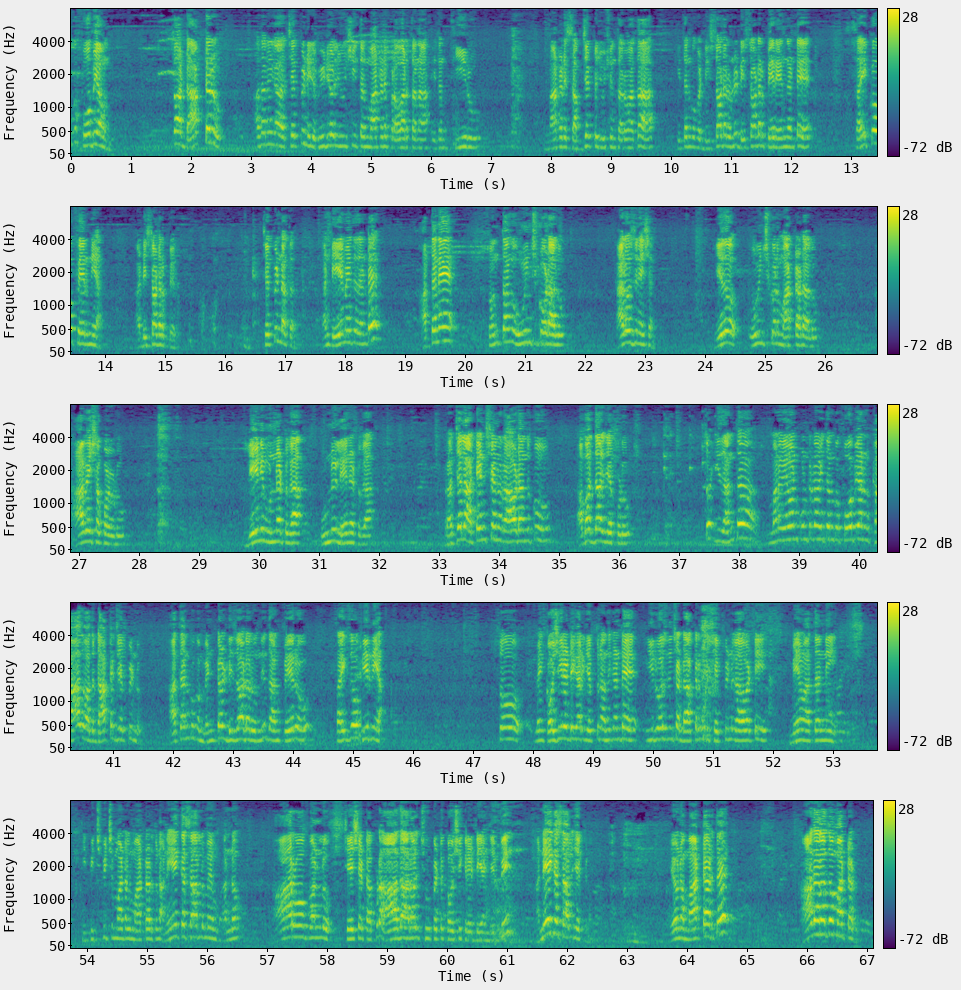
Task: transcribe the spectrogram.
ఒక ఫోబియా ఉంది. సో ఆ డాక్టర్ అతను ఇక చెప్పిండు వీడియోలు చూసి ఇతను మాట్లాడే ప్రవర్తన ఇతని తీరు మాట్లాడే సబ్జెక్ట్ చూసిన తర్వాత ఇతనికి ఒక డిస్ఆర్డర్ ఉంది డిస్ఆర్డర్ పేరు ఏంటంటే సైకోఫేర్నియా. ఆ డిస్ఆర్డర్ పేరు. చెప్పిండు అతను. అంటే ఏమైతుందంటే అతనే సొంతంగా ఊహించుకోవడాలు ఆలోచనేషన్ ఏదో ఊహించుకొని మాట్లాడాలు ఆవేశపడుడు లేని ఉన్నట్టుగా ఉండి లేనట్టుగా. ప్రజల అటెన్షన్ రావడానికి అబద్ధాలు చెప్పుడు. సో ఇదంతా మనం ఏమనుకుంటున్నాం? ఇతనికి ఫోబియా అని కాదు అది డాక్టర్ చెప్పిండు. అతనికి ఒక మెంటల్ డిజార్డర్ ఉంది దాని పేరు సైజోఫీర్నియా. సో మేము కౌశిక్ రెడ్డి గారికి చెప్తున్నాం ఎందుకంటే ఈ రోజు నుంచి ఆ డాక్టర్ కూడా చెప్పిండు కాబట్టి మేము అతన్ని ఈ పిచ్చి పిచ్చి మాటలు మాట్లాడుతున్న అనేక సార్లు మేము అన్నాం. ఆరోపణలు చేసేటప్పుడు ఆధారాలు చూపెట్టు కౌశిక్ రెడ్డి అని చెప్పి అనేక సార్లు చెప్పిన. ఏమైనా మాట్లాడితే ఆధారాలతో మాట్లాడు.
